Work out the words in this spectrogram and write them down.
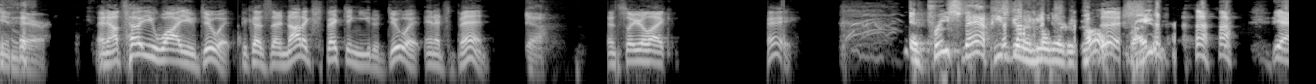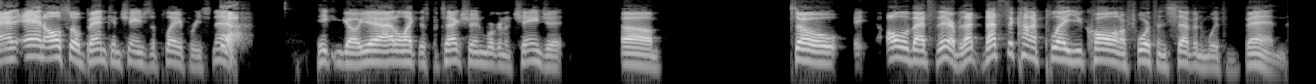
in there. and I'll tell you why you do it because they're not expecting you to do it and it's Ben. Yeah. And so you're like, hey. And pre snap, he's going to know where to go, right? yeah. And, and also, Ben can change the play pre snap. Yeah. He can go, yeah, I don't like this protection. We're going to change it. Um, so eh, all of that's there, but that that's the kind of play you call on a fourth and seven with Ben.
